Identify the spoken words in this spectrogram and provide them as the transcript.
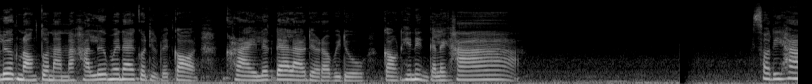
เลือกน้องตัวนั้นนะคะ เลือกไม่ได้กดหยุดไว้ก่อน ใครเลือกได้แล้วเดี๋ยวเราไปดูกองที่หนึ่งกันเลยค่ะสวัสดีค่ะ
